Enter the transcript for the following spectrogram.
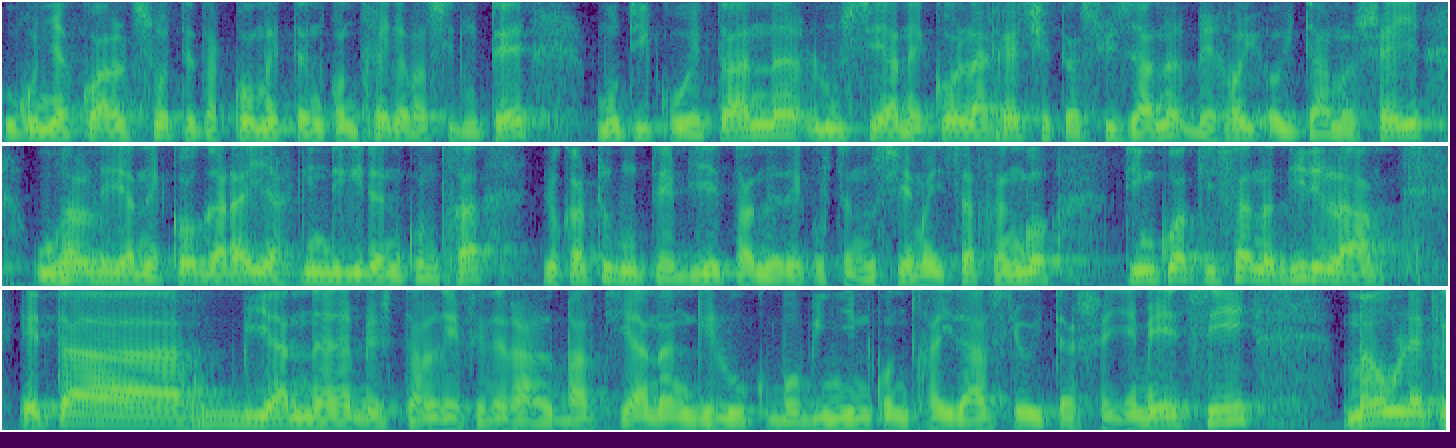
urruñako altzuet eta kometen kontraila bazidute, mutikuetan, Luzeaneko, Larretx eta Suizan, berroi oita amasei, uhaldeaneko garai argindigiren kontra, jokatu dute bietan ere, kosten duzien maizar jango, tinkoak izan direla. Eta rugbian bestalde federal batian angeluk bobinin kontraila zioita sei emeetzi, Maulek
